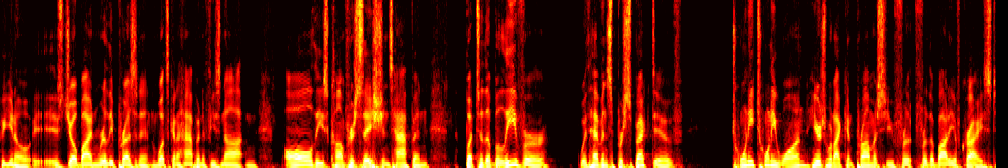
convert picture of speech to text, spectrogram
you know, is Joe Biden really president? And what's going to happen if he's not? And all these conversations happen. But to the believer, with heaven's perspective, 2021, here's what I can promise you for, for the body of Christ.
